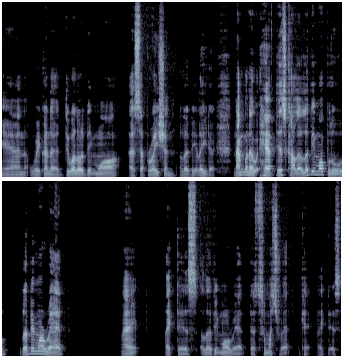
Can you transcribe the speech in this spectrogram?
And we're gonna do a little bit more uh, separation a little bit later. Now I'm gonna have this color a little bit more blue a little bit more red right? Like this a little bit more red. That's too much red. Okay like this.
